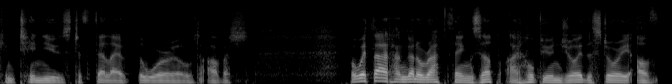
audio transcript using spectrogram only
continues to fill out the world of it. But with that, I'm going to wrap things up. I hope you enjoyed the story of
